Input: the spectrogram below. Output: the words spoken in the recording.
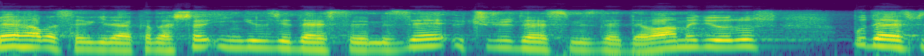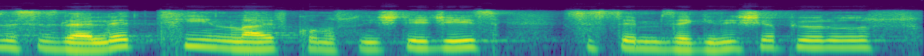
Merhaba sevgili arkadaşlar. İngilizce derslerimize 3. dersimizde devam ediyoruz. Bu dersimizde sizlerle Teen Life konusunu işleyeceğiz. Sistemimize giriş yapıyoruz.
